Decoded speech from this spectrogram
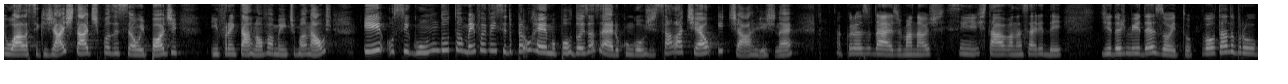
o Wallace que já está à disposição e pode enfrentar novamente Manaus. E o segundo também foi vencido pelo Remo por 2 a 0 com gols de Salatiel e Charles, né? A curiosidade, Manaus sim estava na Série D de 2018. Voltando pro,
